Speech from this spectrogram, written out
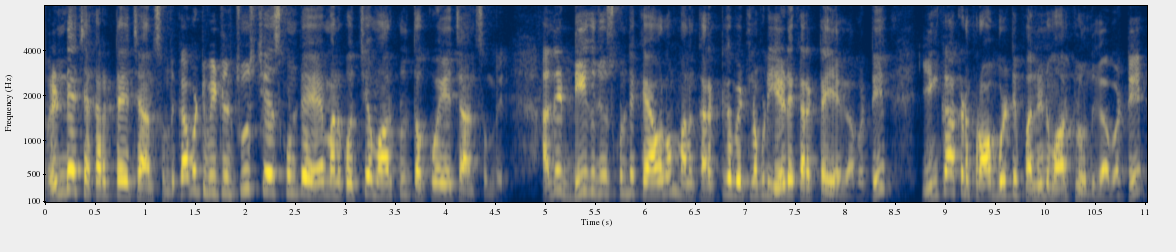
రెండే చ- కరెక్ట్ అయ్యే ఛాన్స్ ఉంది. కాబట్టి వీటిని చూస్ చేసుకుంటే మనకు వచ్చే మార్కులు తక్కువ అయ్యే ఛాన్స్ ఉంది. అదే డీకి చూసుకుంటే కేవలం మనం కరెక్ట్గా పెట్టినప్పుడు ఏడే కరెక్ట్ అయ్యాయి కాబట్టి ఇంకా అక్కడ ప్రాబిలిటీ పన్నెండు మార్కులు ఉంది కాబట్టి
